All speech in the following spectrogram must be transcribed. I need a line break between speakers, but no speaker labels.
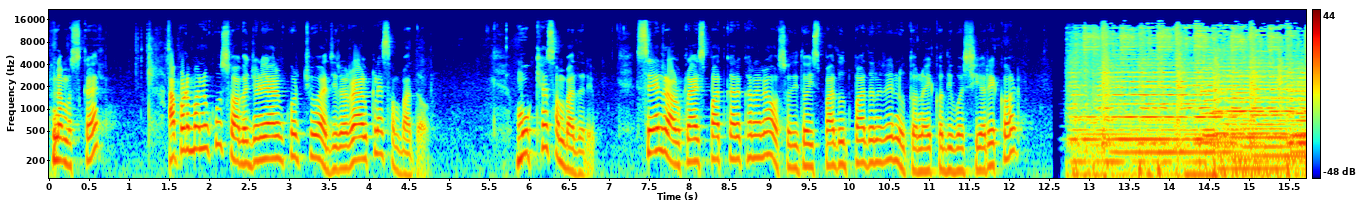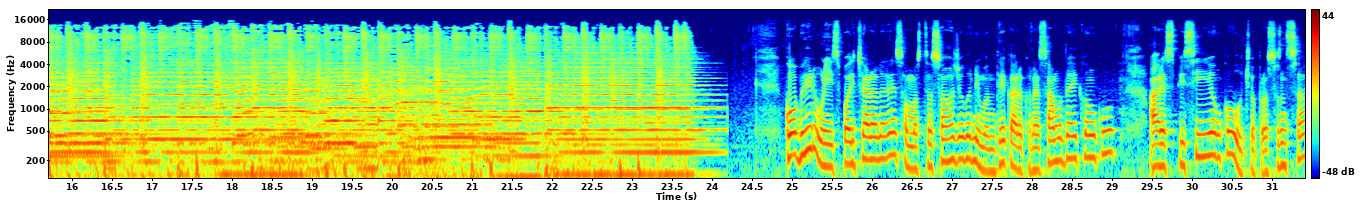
ନମସ୍କାର ଆପଣମାନଙ୍କୁ ସ୍ୱାଗତ ଜଣାଇ ଆରମ୍ଭ କରୁଛୁ ଆଜିର ରାଉରକେଲା ସମ୍ବାଦ ମୁଖ୍ୟ ସମ୍ବାଦରେ ସେଲ୍ ରାଉରକେଲା ଇସ୍ପାତ କାରଖାନାର ଅଶୋଧିତ ଇସ୍ପାତ ଉତ୍ପାଦନରେ ନୂତନ ଏକ ଦିବସୀୟ ରେକର୍ଡ କୋଭିଡ୍ ଉଣେଇଶ ପରିଚାଳନାରେ ସମସ୍ତ ସହଯୋଗ ନିମନ୍ତେ କାରଖାନା ସାମୁଦାୟିକଙ୍କୁ ଆର୍ଏସ୍ପି ସିଇଓଙ୍କ ଉଚ୍ଚ ପ୍ରଶଂସା।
